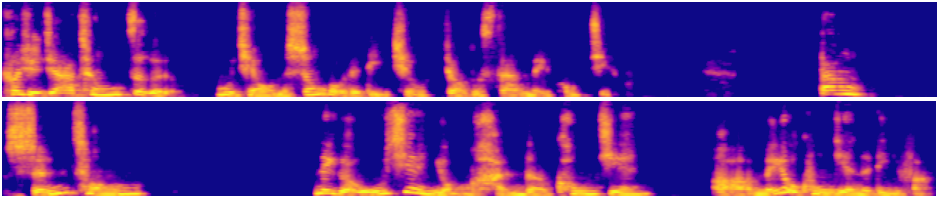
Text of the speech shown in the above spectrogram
科学家称这个目前我们生活的地球叫做三维空间。当神从那个无限永恒的空间啊，没有空间的地方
